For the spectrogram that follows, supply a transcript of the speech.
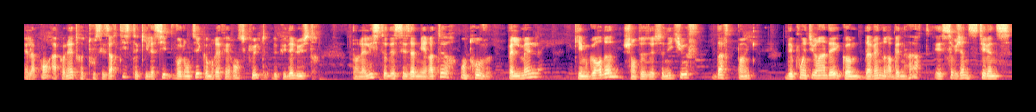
Elle apprend à connaître tous ces artistes qui la citent volontiers comme référence culte depuis des lustres. Dans la liste de ses admirateurs, on trouve pêle Kim Gordon, chanteuse de Sonic Youth, Daft Punk, des pointures indées comme Davendra Benhart et Sufjan Stevens.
